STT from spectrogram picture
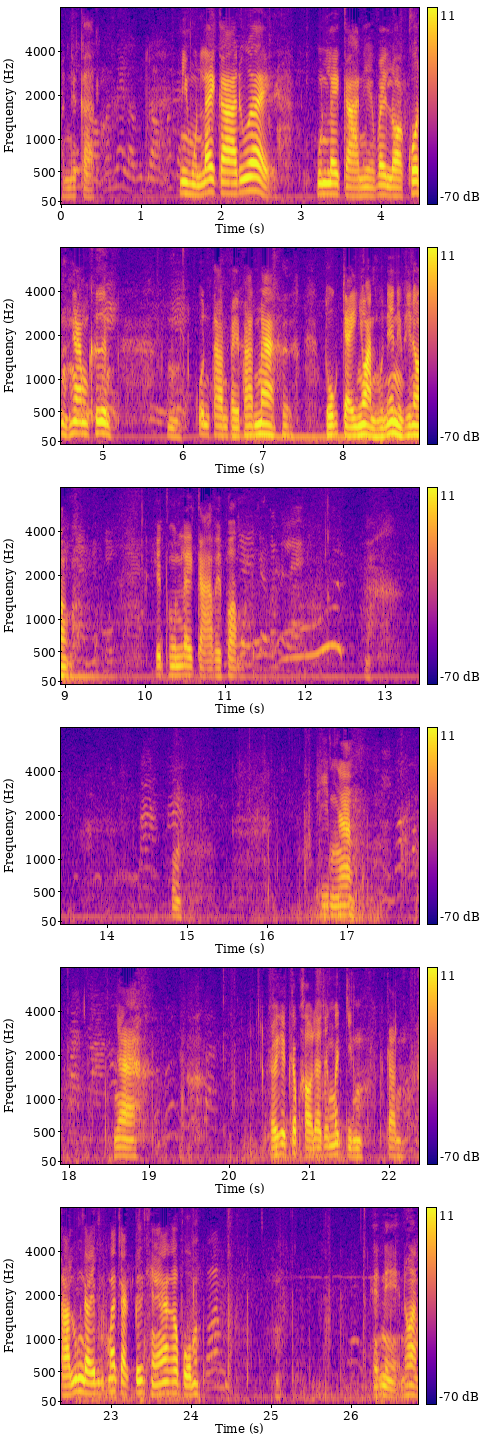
บรรยากาศ มีหุ่นไล่กาด้วย หุ่นไล่กาเนี่ยไว้หลอกก้นง่ามคืนก้นผ่านไปผ่านมาคือตกใจย้อนหุ่นนี่นี่พี่น้องเฮ็ดหุ่นไล่กาไปพร้อมอืมที มงานยาเดี๋ยวเฮ็ดกับเขาวแล้วจังมากินกันพาลุงใดมาจากตึกแหครับผมเห็นแน่นอน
